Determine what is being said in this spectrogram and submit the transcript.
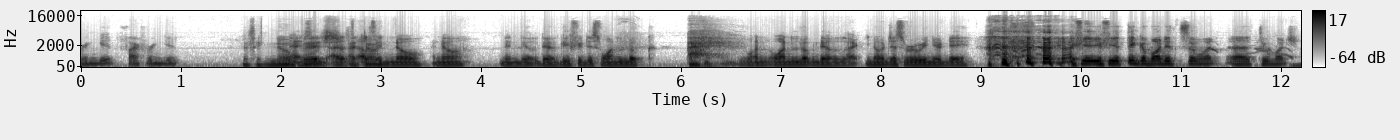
ringgit, five ringgit?" it's like no And I bitch, said, I'll, I I'll say don't. no, no. Then they'll they'll give you this one look. one one look they'll like you know just ruin your day if you if you think about it so much uh, too much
